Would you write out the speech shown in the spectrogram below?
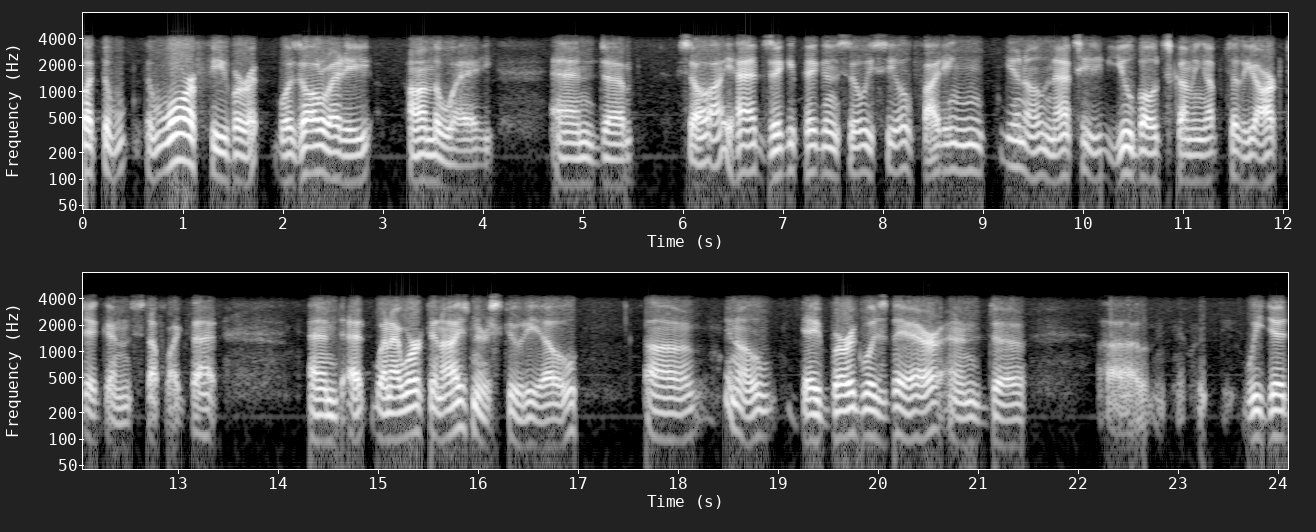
but the the war fever was already on the way, and um, so I had Ziggy Pig and Silly Seal fighting, you know, Nazi U-boats coming up to the Arctic and stuff like that. And at, when I worked in Eisner's studio, uh, you know, Dave Berg was there, and uh, uh, we did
